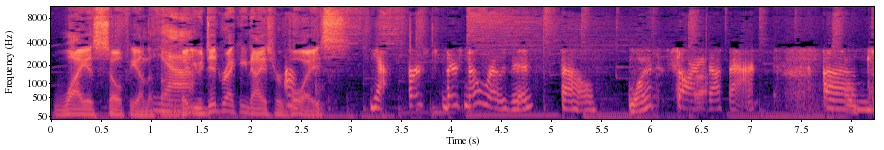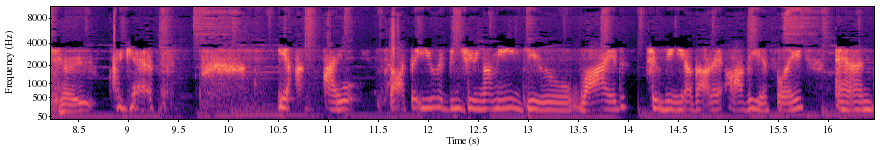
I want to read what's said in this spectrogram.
why is Sophie on the phone?" Yeah. But you did recognize her voice. Yeah. First, there's no roses, so What? sorry about that. Um, Okay. I guess. Yeah, I Well- thought that you had been cheating on me. You lied to me about it, obviously, and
